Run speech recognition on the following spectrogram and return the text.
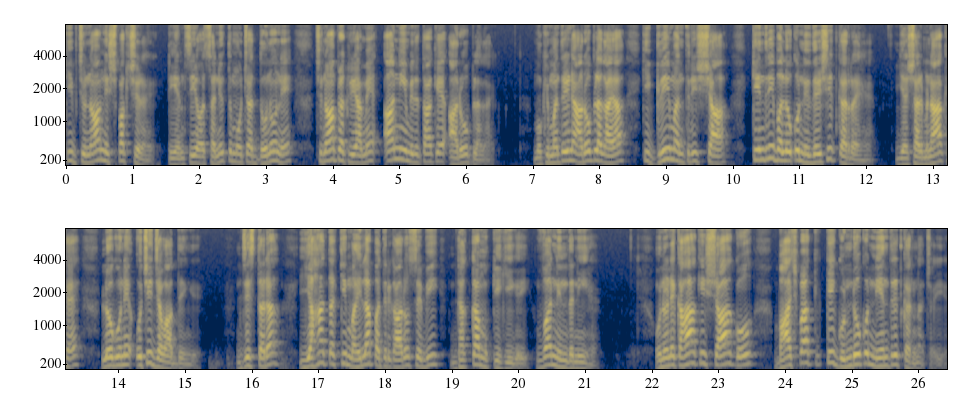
कि चुनाव निष्पक्ष रहे। टीएमसी और संयुक्त मोर्चा दोनों ने चुनाव प्रक्रिया में अनियमितता के आरोप लगाए। मुख्यमंत्री ने आरोप लगाया कि गृह मंत्री शाह केंद्रीय बलों को निर्देशित कर रहे हैं। यह शर्मनाक है, लोग उन्हें उचित जवाब देंगे। जिस तरह यहाँ तक कि महिला पत्रकारों से भी धक्का मुक्की की गई, वह निंदनीय है। उन्होंने कहा कि शाह को भाजपा के गुंडों को नियंत्रित करना चाहिए।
